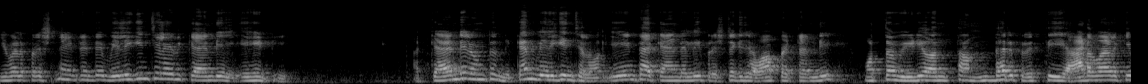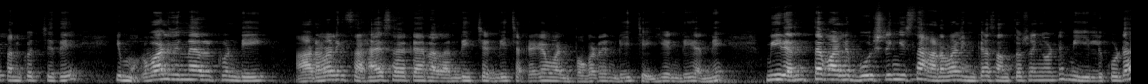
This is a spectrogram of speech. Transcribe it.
ఇవాళ ప్రశ్న ఏంటంటే వెలిగించలేని క్యాండిల్ ఏంటి? ఆ క్యాండిల్ ఉంటుంది కానీ వెలిగించలేం. ఏంటి ఆ క్యాండిల్? ఈ ప్రశ్నకి జవాబు పెట్టండి. మొత్తం వీడియో అంతా అందరి ప్రతి ఆడవాళ్ళకి పనికొచ్చేది. ఈ మగవాళ్ళు విన్నారనుకోండి ఆడవాళ్ళకి సహాయ సహకారాలు అందించండి చక్కగా వాళ్ళని పొగడండి చెయ్యండి అన్నీ. మీరెంత వాళ్ళని బూస్టింగ్ ఇస్తే ఆడవాళ్ళు ఇంకా సంతోషంగా ఉంటే మీ ఇల్లు కూడా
